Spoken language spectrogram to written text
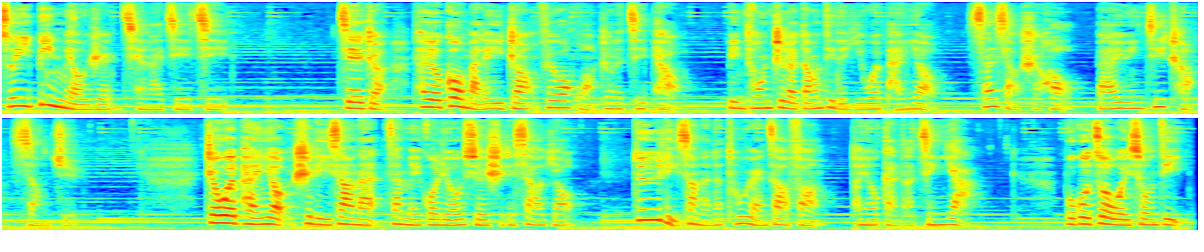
所以并没有人前来接机。接着，他又购买了一张飞往广州的机票，并通知了当地的一位朋友，三小时后白云机场相聚。这位朋友是李笑南在美国留学时的校友。对于李笑南的突然造访，朋友感到惊讶。不过，作为兄弟，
